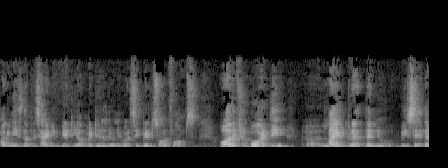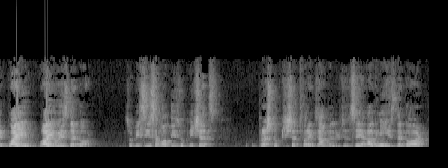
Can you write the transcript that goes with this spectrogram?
Agni is the presiding deity of material universe. He builds all forms. Or if you go at the uh, life breath, then you we say that Vayu, Vayu is the god. So we see some of these Upanishads, Prashna Upanishad for example, which will say Agni is the god.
